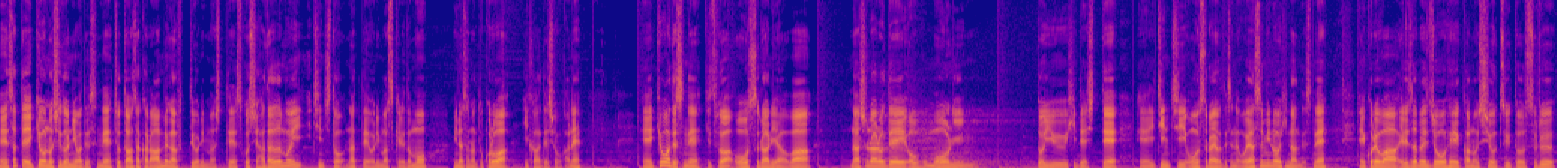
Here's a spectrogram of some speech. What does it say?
えー、さて今日のシドニーはですねちょっと朝から雨が降っておりまして少し肌寒い一日となっておりますけれども皆さんのところはいかがでしょうかね、えー、今日はですね実はオーストラリアはナショナルデイオブモーニングという日でして、えー、一日オーストラリアはですねお休みの日なんですね、えー、これはエリザベス女王陛下の死を追悼する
